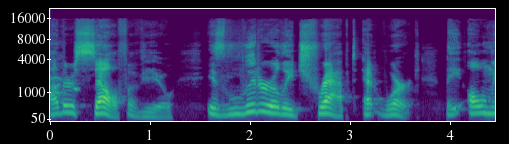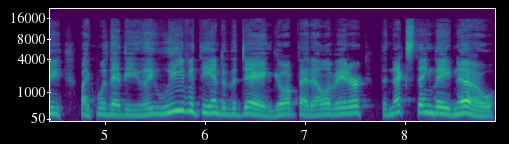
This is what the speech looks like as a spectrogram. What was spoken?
other self of you, is literally trapped at work. They only like when they they leave at the end of the day and go up that elevator. The next thing they know,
